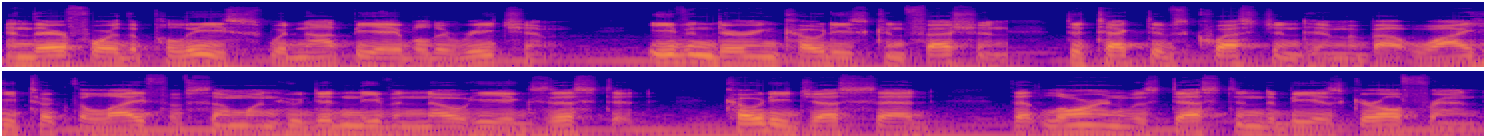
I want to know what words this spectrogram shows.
and therefore the police would not be able to reach him. Even during Cody's confession, detectives questioned him about why he took the life of someone who didn't even know he existed. Cody just said that Lauren was destined to be his girlfriend,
